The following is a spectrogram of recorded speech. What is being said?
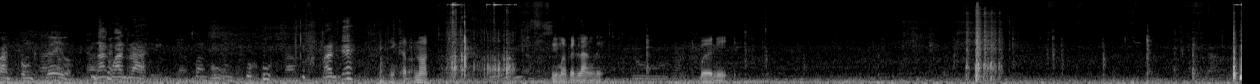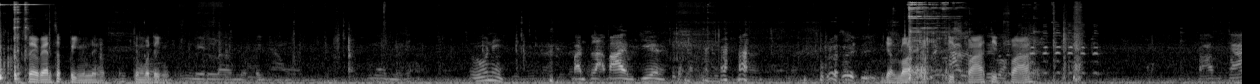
ฟันปงเคยบ่นางวันรามันเอ๊ะนี่ครับน็อตซื้อมาเป็นลังเลย เบอร์นี้ ใส่แวนสปริงเลยครับจังบดเด้งเมนเลยมันเป็นเงามุมเลยรู้นี่บันปลาบายเมื่อกี้นี่เรียบร้อยครับติดฟ้าติดฟ้าตามฟ้า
